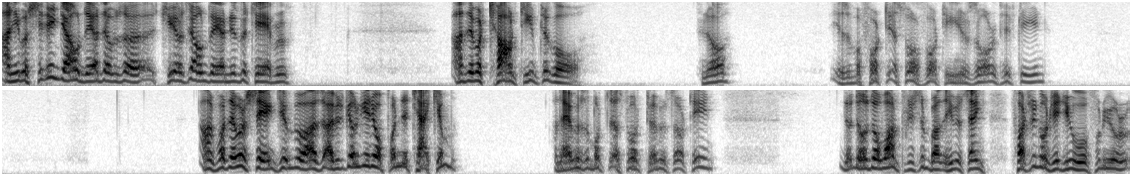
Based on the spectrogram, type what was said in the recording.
and he was sitting down there. There was a chair down there near the table, and they were taunting him to go. You know, he was about fourteen, about fourteen years old, fifteen. And what they were saying to him was, I was going to get up and attack him. And I was about, that's about 12 or 13. No, no, the one prison brother, he was saying, what are you going to do when you're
